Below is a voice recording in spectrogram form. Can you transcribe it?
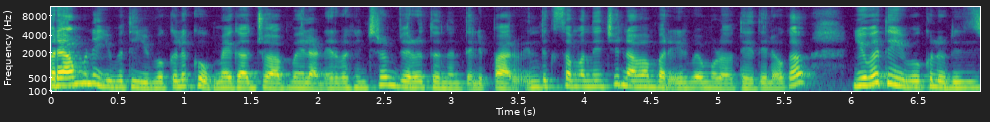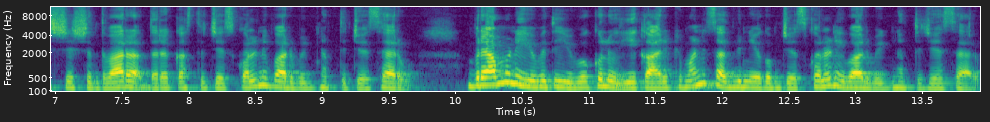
బ్రాహ్మణ యువతి యువకులకు మెగా జాబ్ మేళా నిర్వహించడం జరుగుతుందని తెలిపారు. ఇందుకు సంబంధించి నవంబర్ ఇరవై మూడవ తేదీలోగా యువతి యువకులు రిజిస్ట్రేషన్ ద్వారా దరఖాస్తు చేసుకోవాలని వారు విజ్ఞప్తి చేశారు. బ్రాహ్మణ యువతి యువకులు ఈ కార్యక్రమాన్ని సద్వినియోగం చేసుకోవాలని వారు విజ్ఞప్తి చేశారు.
